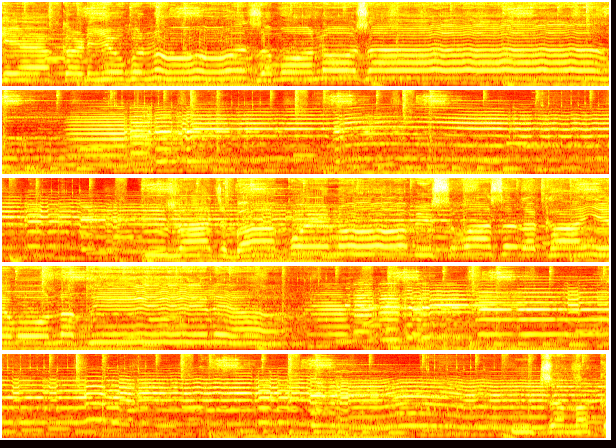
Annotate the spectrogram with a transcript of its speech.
કે કળિયુગનો જમાનો છે. રાજભા કોઈનો વિશ્વાસ રખાય એવો નથી લ્યા. ચમક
